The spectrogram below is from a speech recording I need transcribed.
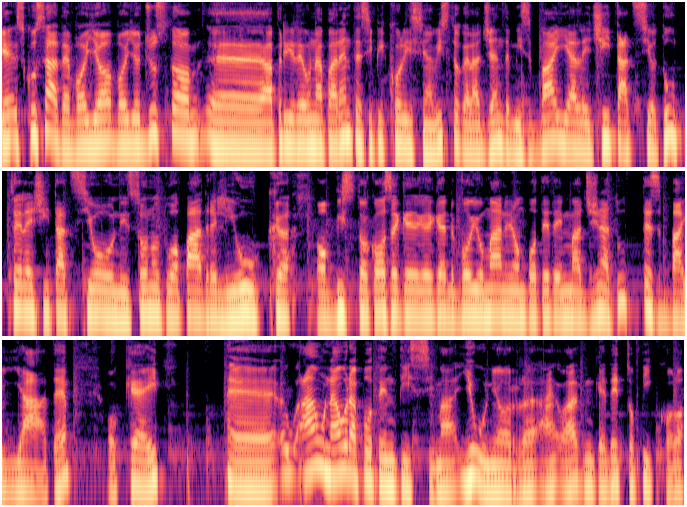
che, scusate, voglio, voglio giusto eh, aprire una parentesi piccolissima, visto che la gente mi sbaglia le citazioni, tutte le citazioni, sono tuo padre Liuk, ho visto cose che, che voi umani non potete immaginare, tutte sbagliate, ok? Eh, ha un'aura potentissima. Junior, anche detto piccolo,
